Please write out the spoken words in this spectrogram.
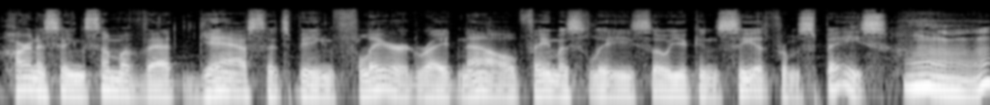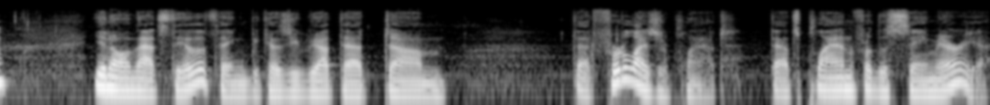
harnessing some of that gas that's being flared right now, famously, so you can see it from space? Mm-hmm. You know, and that's the other thing because you've got that um, that fertilizer plant that's planned for the same area,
